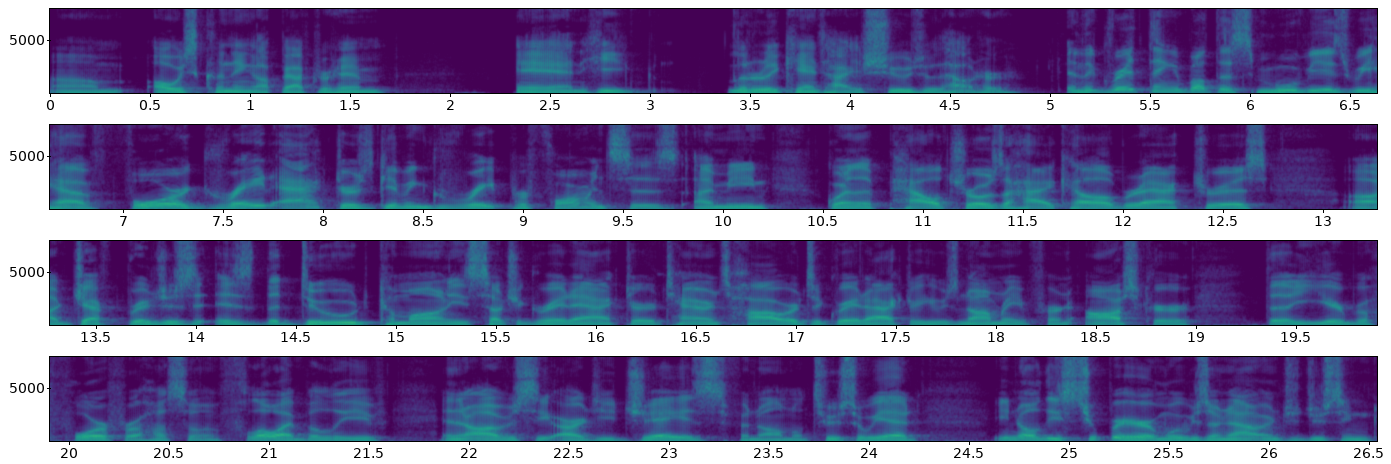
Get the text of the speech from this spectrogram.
um, always cleaning up after him, and he literally can't tie his shoes without her. And the great thing about this movie is we have four great actors giving great performances. I mean, Gwyneth Paltrow is a high caliber actress. Uh, Jeff Bridges is the dude. Come on, he's such a great actor. Terrence Howard's a great actor. He was nominated for an Oscar the year before for Hustle and Flow, I believe. And then obviously RDJ is phenomenal too. So we had, you know, these superhero movies are now introducing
